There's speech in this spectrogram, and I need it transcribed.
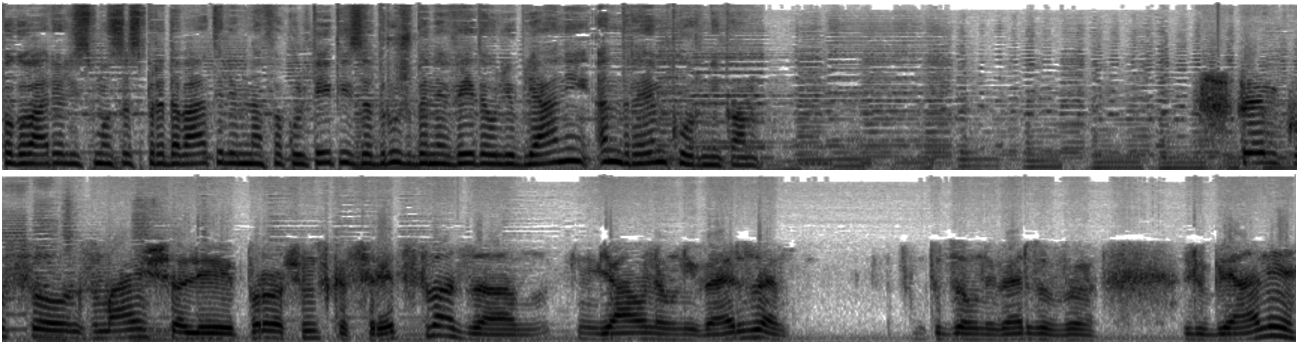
Pogovarjali smo se s predavateljem na fakulteti za družbene vede v Ljubljani, Andrejem Kurnikom. S tem, ko so zmanjšali proračunska sredstva za javne univerze, tudi za univerzo v Ljubljani,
